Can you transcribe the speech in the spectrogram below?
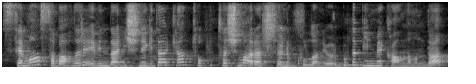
Sema sabahları evinden işine giderken toplu taşıma araçlarını kullanıyor. Burada binmek anlamında.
